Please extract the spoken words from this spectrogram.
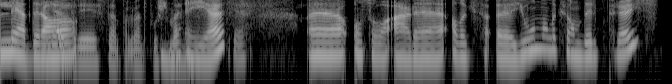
leder av leder i studentparlamentet på Oslo Met. Yes. Eh, og så er det Alex eh, Jon Alexander Preust,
